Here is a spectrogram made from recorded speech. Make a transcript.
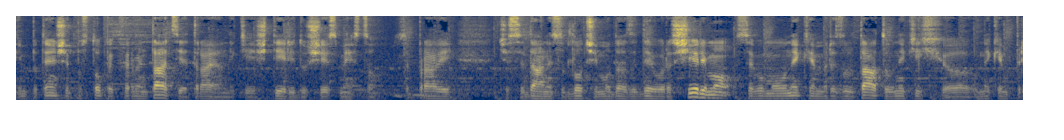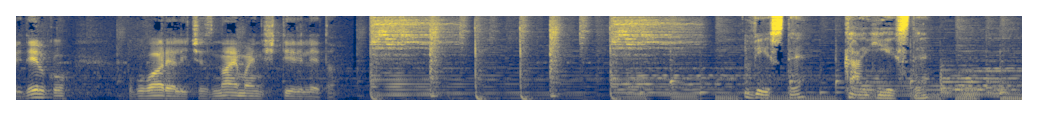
in potem še postopek fermentacije traja nekje 4 do 6 mesecev. Se pravi, če se danes odločimo, da zadevo razširimo, se bomo v nekem rezultatu, v, nekih, eh, v nekem pridelku pogovarjali čez najmanj 4 leta. Veste, kaj jeste?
